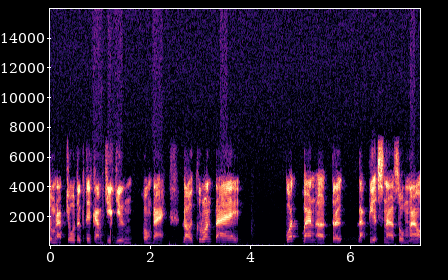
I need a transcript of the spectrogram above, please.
សម្រាប់ចូលទៅប្រទេសកម្ពុជាយើងផងដែរដោយគ្រាន់តែគាត់បានត្រូវ ដាក់ពាក្យស្នើសុំមក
